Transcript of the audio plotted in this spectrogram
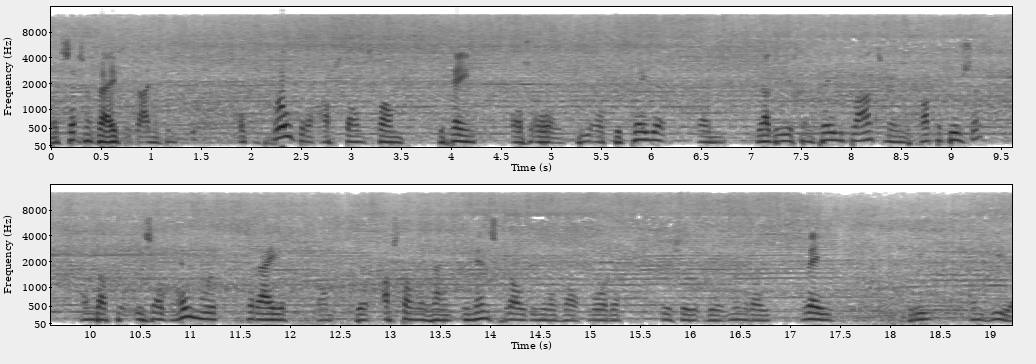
Met 56 Dani van Dijk op een grotere afstand van degene als, die op de tweede en ja, de eerste en tweede plaats met een gat ertussen. En dat is ook heel moeilijk te rijden, want de afstanden zijn immens groot inmiddels al geworden tussen de nummer 2, 3 en 4.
